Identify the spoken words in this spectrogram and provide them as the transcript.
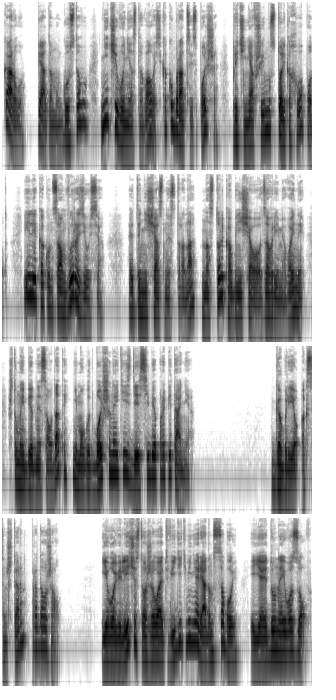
Карлу Пятому Густаву ничего не оставалось, как убраться из Польши, причинявшей ему столько хлопот, или, как он сам выразился, эта несчастная страна настолько обнищала за время войны, что мои бедные солдаты не могут больше найти здесь себе пропитание. Габриэл Аксенштерн продолжал. «Его Величество желает видеть меня рядом с собой, и я иду на его зов.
